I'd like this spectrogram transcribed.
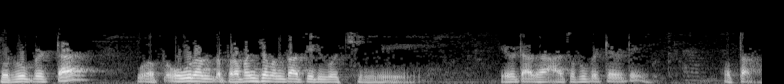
తుర్రు పెట్ట ఊరంతా ప్రపంచమంతా తిరిగి వచ్చింది. ఏమిటా ఆ తుర్రు పెట్టేమిటి ఉత్తరం.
